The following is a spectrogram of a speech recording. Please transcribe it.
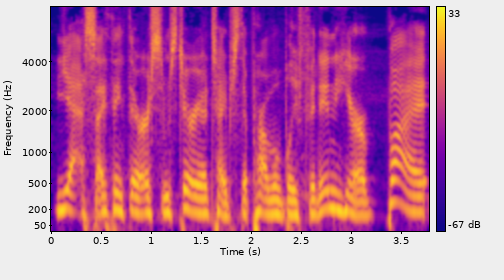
Yes, I think there are some stereotypes that probably fit in here, but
